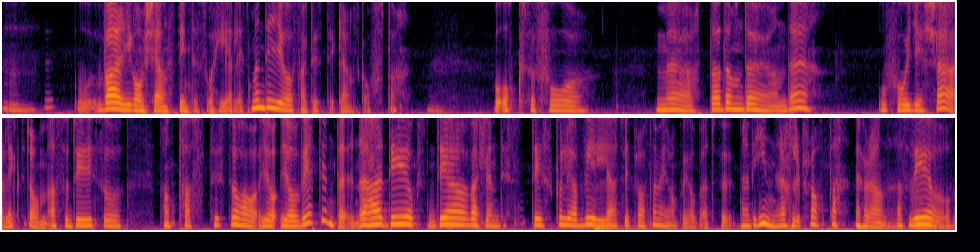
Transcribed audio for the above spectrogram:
Mm. Varje gång känns det inte så heligt men det gör faktiskt det ganska ofta. Mm. Och också få möta de döende och få ge kärlek till dem. Alltså det är så fantastiskt att ha. Jag, jag vet inte. Det här det är också, det, är verkligen, det, det, skulle jag vilja att vi pratar mer om på jobbet. För, men vi hinner aldrig prata med varandra. Alltså det är, mm.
